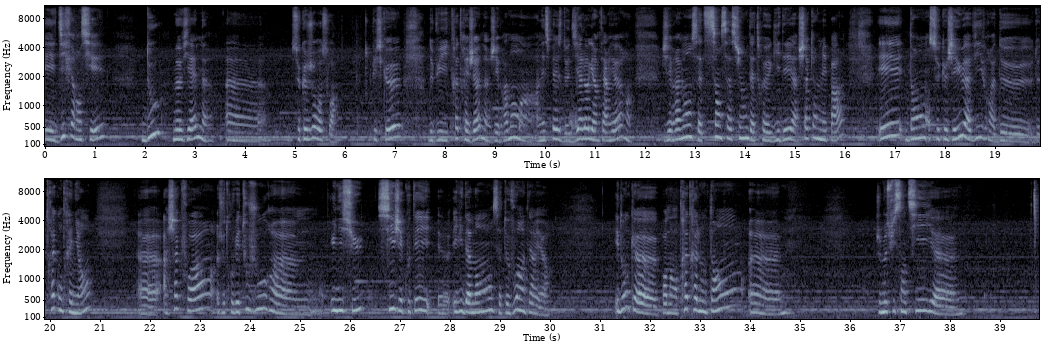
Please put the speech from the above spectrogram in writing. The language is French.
et différencier d'où me viennent euh, ce que je reçois. Puisque depuis très très jeune, j'ai vraiment un, espèce de dialogue intérieur. J'ai vraiment cette sensation d'être guidée à chacun de mes pas. Et dans ce que j'ai eu à vivre de, très contraignant, euh, à chaque fois, je trouvais toujours euh, une issue si j'écoutais euh, évidemment cette voix intérieure. Et donc euh, pendant très très longtemps, euh, je me suis sentie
